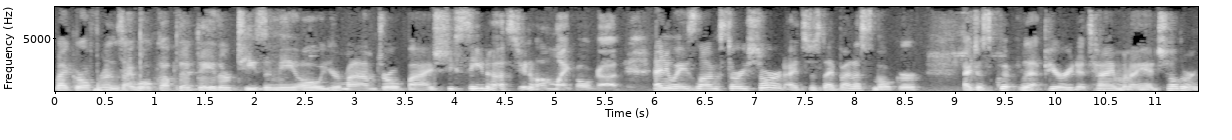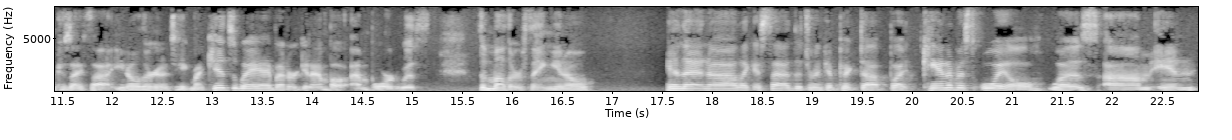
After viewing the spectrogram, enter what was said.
my girlfriends, I woke up that day, they're teasing me, oh, your mom drove by, she seen us, you know, I'm like, oh God. Anyways, long story short, I just, I've been a smoker. I just quit for that period of time when I had children because I thought, you know, they're going to take my kids away. I better get on, bo- on board with the mother thing, you know. And then, uh, like I said, the drinking picked up, but cannabis oil was, um, in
